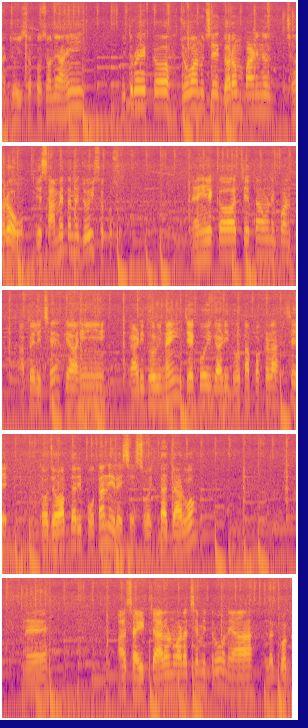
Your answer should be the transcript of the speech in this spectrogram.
આ જોઈ શકો છો ને અહીં. મિત્રો એક જોવાનું છે ગરમ પાણીનો ઝરો, જે સામે તમે જોઈ શકો છો. અહીં એક ચેતવણી પણ આપેલી છે કે અહીં ગાડી ધોવી નહીં. જે કોઈ ગાડી ધોતા પકડાશે તો જવાબદારી પોતાની રહેશે. સ્વચ્છતા જાળવો. ને આ સાઈડ ચારણવાળા છે મિત્રો, અને આ લગભગ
